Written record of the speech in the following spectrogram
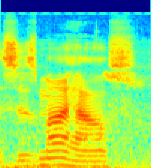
This is my house.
